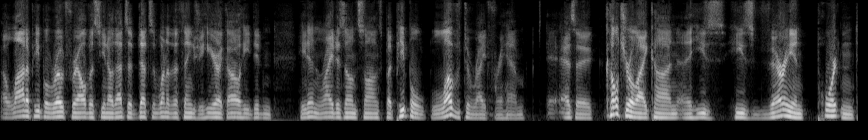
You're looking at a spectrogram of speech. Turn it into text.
A lot of people wrote for Elvis. You know, that's a that's one of the things you hear. Like, oh, he didn't he didn't write his own songs, but people love to write for him as a cultural icon. Uh, he's he's very important.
